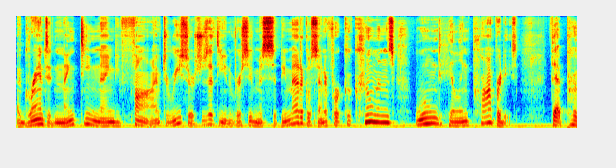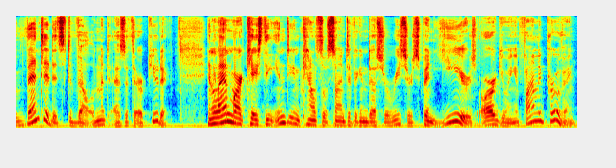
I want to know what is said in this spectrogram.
uh, granted in 1995 to researchers at the University of Mississippi Medical Center for curcumin's wound-healing properties that prevented its development as a therapeutic. In a landmark case, the Indian Council of Scientific Industrial Research spent years arguing and finally proving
